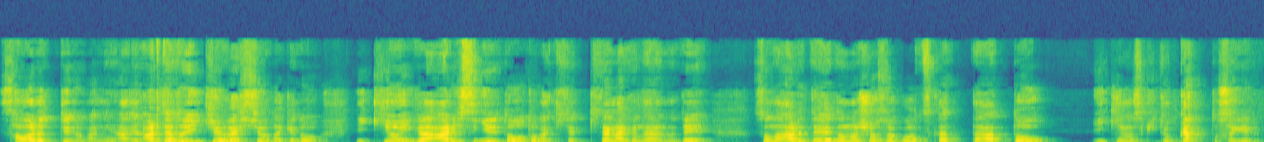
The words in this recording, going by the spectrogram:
触るっていうのがね、ある程度勢いが必要だけど、勢いがありすぎると音が汚くなるので、そのある程度の初速を使った後、息のスピードをガッと下げる。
